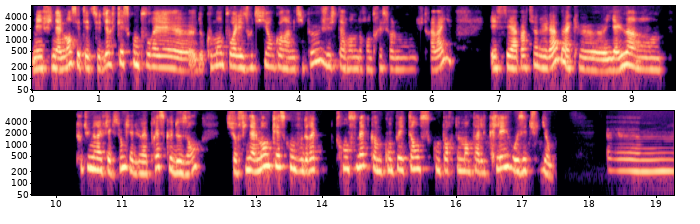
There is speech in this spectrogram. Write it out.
mais finalement, c'était de se dire qu'est-ce qu'on pourrait, euh, de comment on pourrait les outiller encore un petit peu, juste avant de rentrer sur le monde du travail. Et c'est à partir de là bah, qu'il y a eu toute une réflexion qui a duré presque deux ans sur finalement qu'est-ce qu'on voudrait transmettre comme compétences comportementales clés aux étudiants euh,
